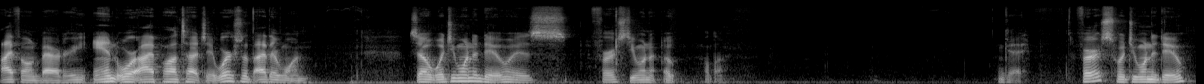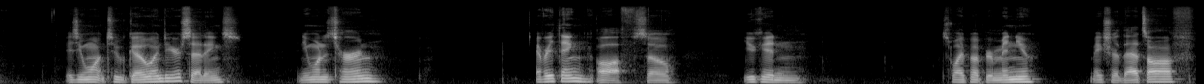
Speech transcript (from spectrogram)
iPhone battery and or iPod Touch. It works with either one. So what you want to do is first you want to oh, hold on. Okay. First, what you want to do is you want to go into your settings and you want to turn everything off. So you can swipe up your menu, make sure that's off,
